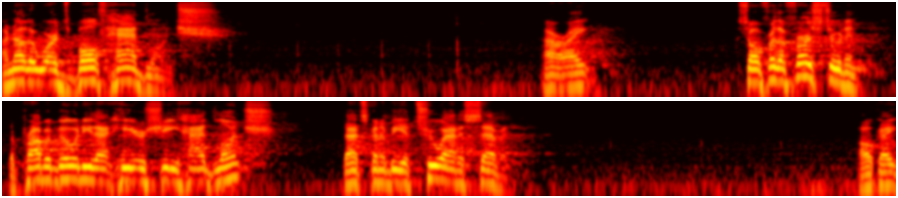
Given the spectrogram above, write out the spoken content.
in other words, both had lunch. All right. So for the first student, the probability that he or she had lunch, that's going to be a two out of seven. Okay.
